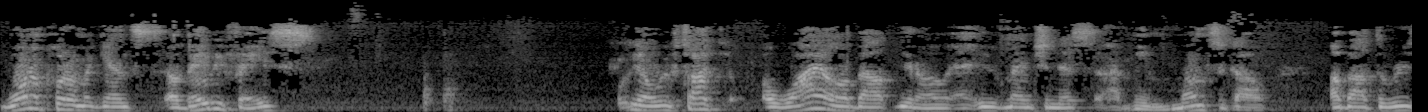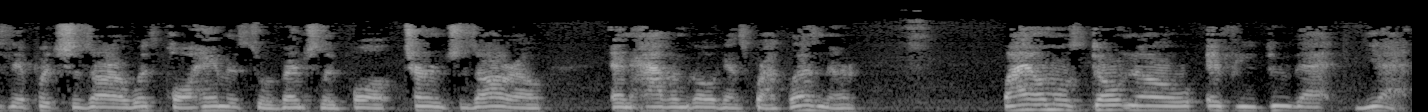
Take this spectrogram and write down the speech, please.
want to put him against a babyface. You know, we've talked a while about, you know, you've mentioned this, I mean, months ago, about the reason they put Cesaro with Paul Heyman is to eventually Paul turn Cesaro and have him go against Brock Lesnar. But I almost don't know if you do that yet.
